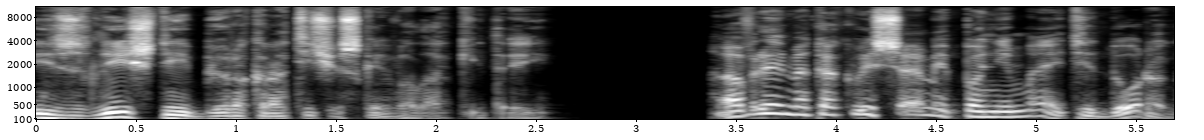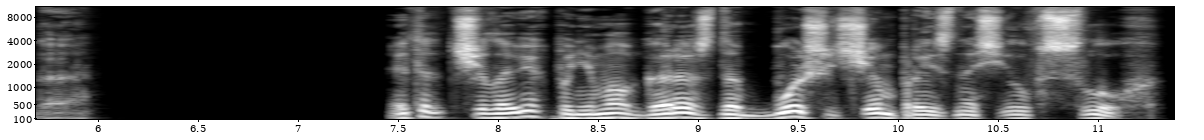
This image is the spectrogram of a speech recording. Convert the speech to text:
излишней бюрократической волокитой. А время, как вы сами понимаете, дорого. Этот человек понимал гораздо больше, чем произносил вслух.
